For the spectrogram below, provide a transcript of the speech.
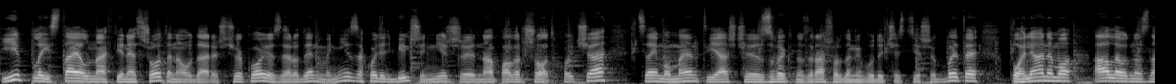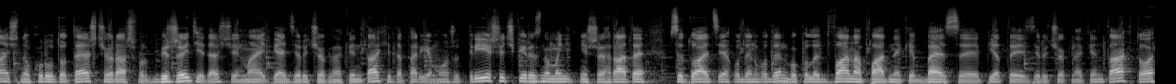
І плейстайл на фінес шоти на удари щокою з R1 мені заходять більше, ніж на павершот. Хоча цей момент я ще звикну з Рашфордом і буду частіше бити. Поглянемо, але однозначно круто те, що Рашфорд біжить, і те, що він має 5 зірочок на фінтах, і тепер я можу трішечки різноманітніше грати в ситуаціях один в один, бо коли два нападники без е, п'яти зірочок на фінтах, то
